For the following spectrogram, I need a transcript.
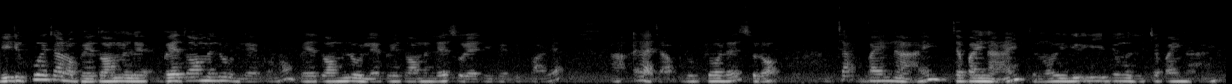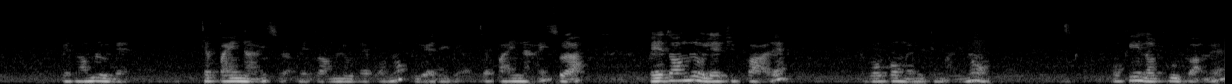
ဒီတစ်ခုကကြတော့ဘယ်သွားမလဲဘယ်သွားမလို့လဲပေါ့နော်ဘယ်သွားမလို့လဲဘယ်သွားမလဲဆိုတဲ့အဓိပ္ပာယ်ဖြစ်ပါတယ်အာအဲ့ဒါကြောင့်ဘယ်လိုပြောလဲဆိုတော့ဂျပန်နိုင်ဂျပန်နိုင်ကျွန်တော်တို့ UE ပြောမှဆိုဂျပန်နိုင်ဘယ်သွားမလို့လဲဂျပန်နိုင်ဆိုတာဘယ်သွားမလို့လဲပေါ့နော်ဒီအဓိပ္ပာယ်ဂျပန်နိုင်ဆိုတာဘယ်သွားမလို့လဲဖြစ်ပါတယ်သဘောပေါက်မယ်လို့ထင်ပါတယ်နော် โอเคနောက်တစ်ခုသွားမယ်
